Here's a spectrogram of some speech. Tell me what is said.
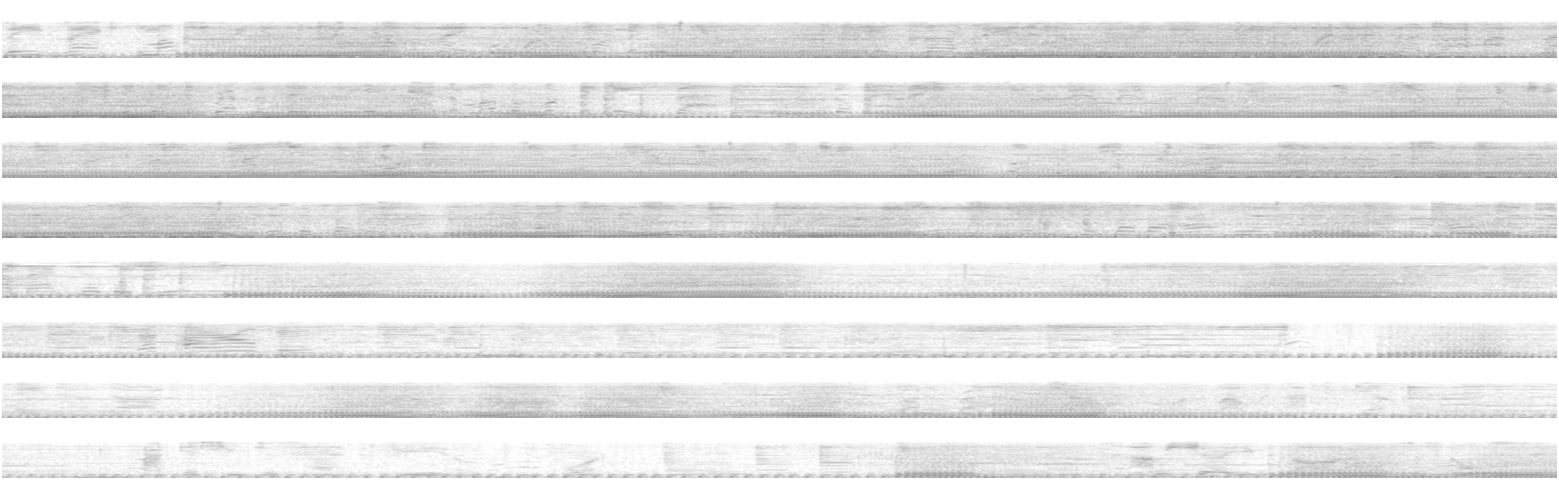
zigzag smoke. just had to feel important. And I'm sure you thought I was just going to sit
